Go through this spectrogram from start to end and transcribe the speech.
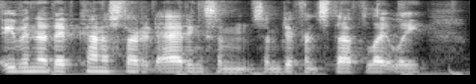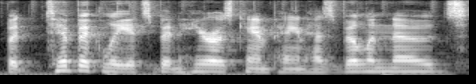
even though they've kind of started adding some some different stuff lately. But typically, it's been Heroes Campaign has villain nodes,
